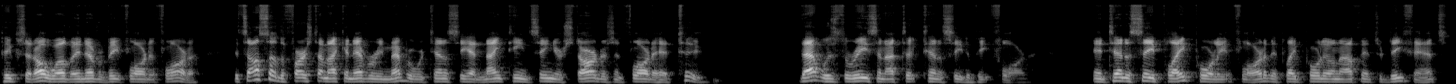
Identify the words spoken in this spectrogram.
people said, "Oh well, they never beat Florida at Florida." It's also the first time I can ever remember where Tennessee had 19 senior starters and Florida had two. That was the reason I took Tennessee to beat Florida. And Tennessee played poorly at Florida. They played poorly on offense or defense.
